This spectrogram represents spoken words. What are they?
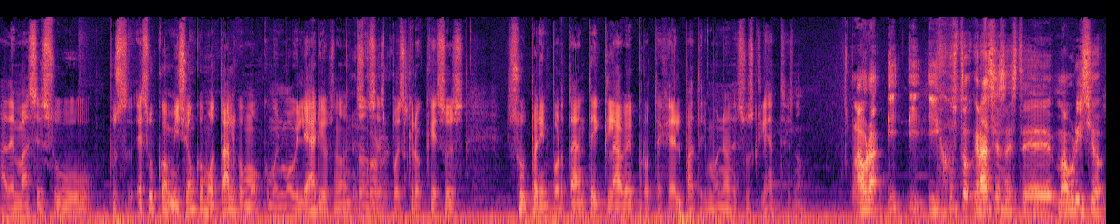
además es su, pues, es su comisión como tal, como, como inmobiliarios, ¿no? Entonces pues creo que eso es súper importante y clave proteger el patrimonio de sus clientes, ¿no? Ahora, y, y- y justo, gracias, este Mauricio.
